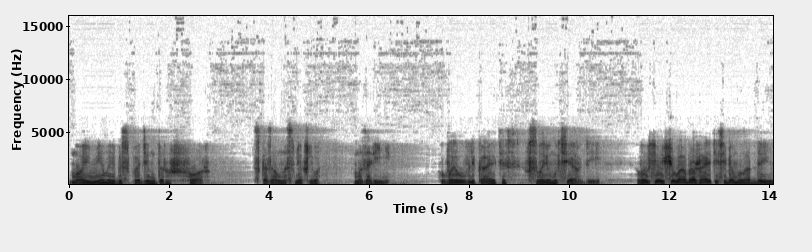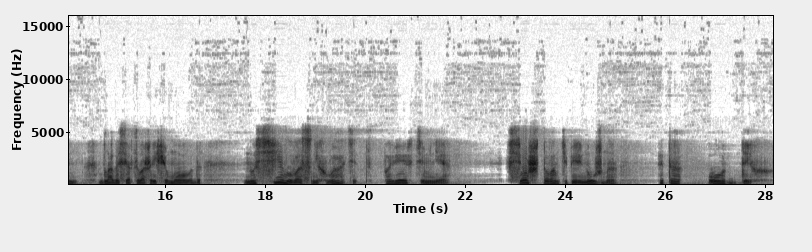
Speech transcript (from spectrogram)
«Мой милый господин Дорошфор», — сказал насмешливо Мазарини, — «вы увлекаетесь в своем усердии. Вы все еще воображаете себя молодым» благо сердце ваше еще молодо, но сил у вас не хватит, поверьте мне. Все, что вам теперь нужно, это отдых.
